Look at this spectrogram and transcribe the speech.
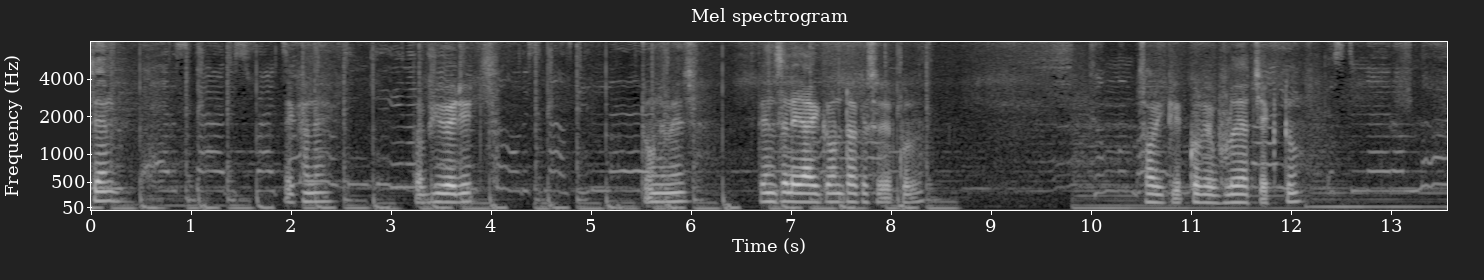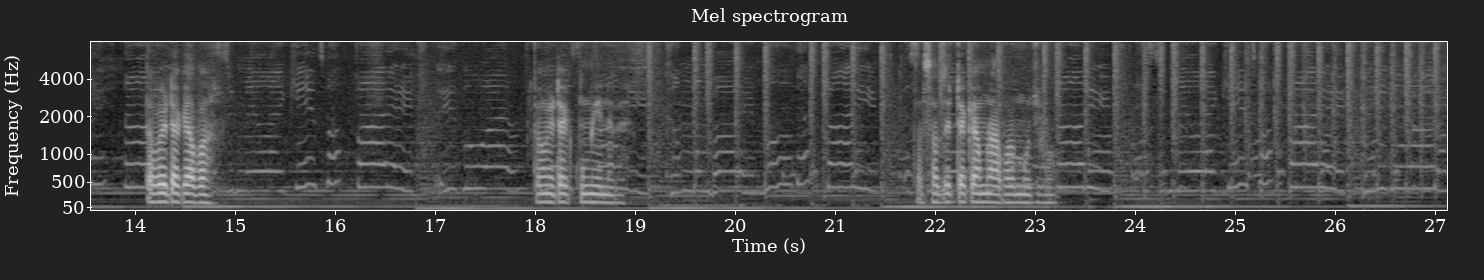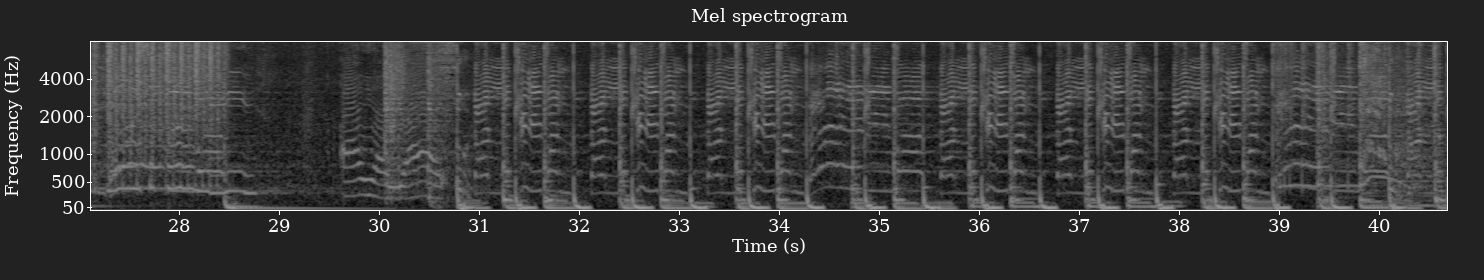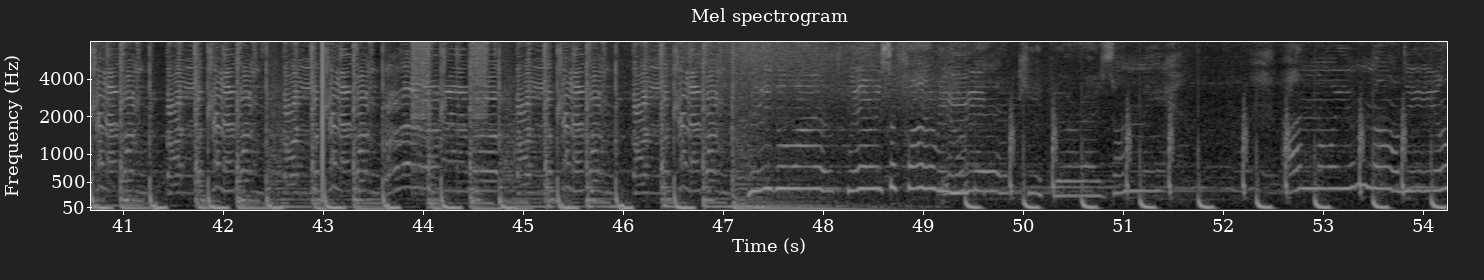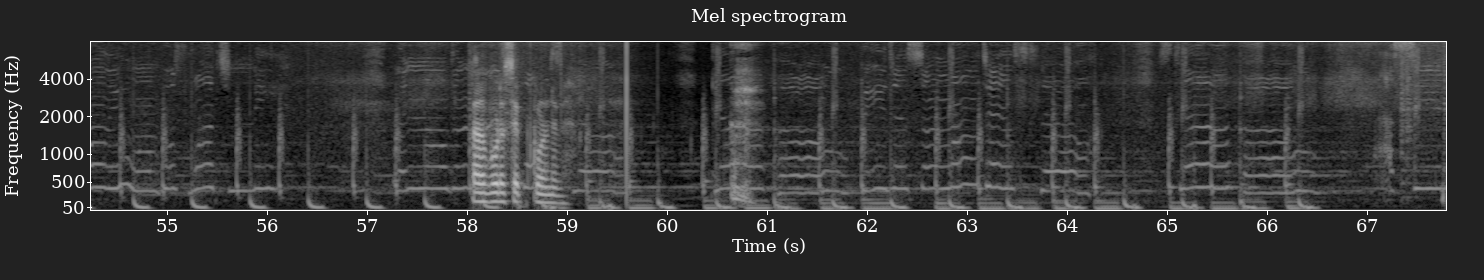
সেম এখানে তো view edits tone image pencil এই আইকনটাকে সিলেক্ট করবে। সরি ক্লিক করবে, ভুলে যাচ্ছে একটু। তারপর এটাকে আবার তখন এটাকে কমিয়ে নেবে। তার সাবজেক্টটাকে আমরা আবার মুছবো। তারপর অ্যাকসেপ্ট করে নেবে।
